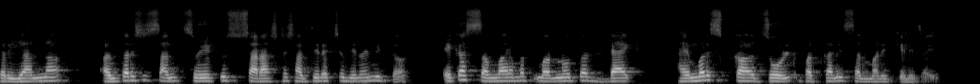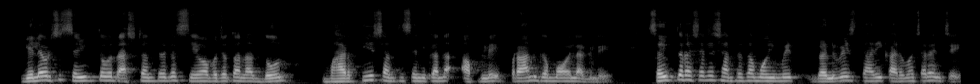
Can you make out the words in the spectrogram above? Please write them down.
तर यांना आंतरराष्ट्रीय संयुक्त राष्ट्र शांतिरक्षक दिनानिमित्त एका समारंभात मरणोत्तर डॅक हॅमर्स का जोल्ट पदकाने सन्मानित केले जाईल. गेल्या वर्षी संयुक्त राष्ट्रांतर्गत सेवा बजावताना दोन भारतीय शांती सैनिकांना आपले प्राण गमावे लागले. संयुक्त राष्ट्राच्या शांतता मोहिमेत गणवेशधारी कर्मचाऱ्यांचे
